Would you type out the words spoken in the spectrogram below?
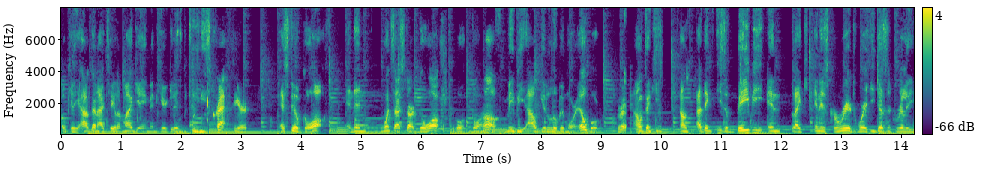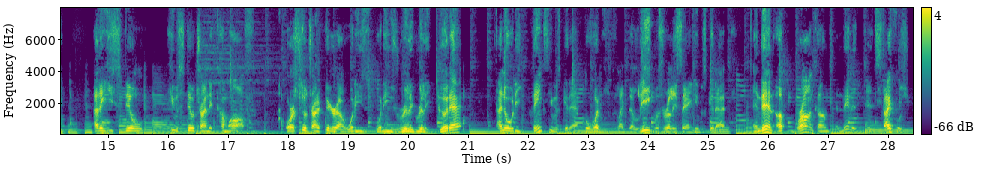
okay, how can I tailor my game in here, get in between these cracks here, and still go off. And then once I start go off, go, going off, maybe I'll get a little bit more elbow. room. Right. I don't think he's. I, don't, I think he's a baby in like in his career to where he doesn't really. I think he's still. He was still trying to come off, or still trying to figure out what he's what he's really really good at. I know what he thinks he was good at, but what like the league was really saying he was good at. And then up Braun comes, and then it, it stifles you.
